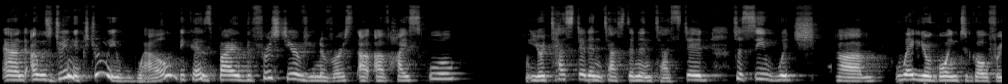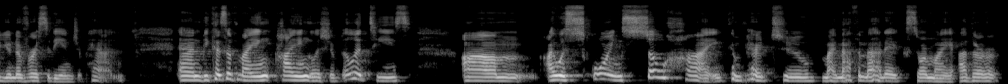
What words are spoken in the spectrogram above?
and I was doing extremely well because by the first year of university of high school, you're tested and tested and tested to see which um, way you're going to go for university in Japan. And because of my high English abilities, um, I was scoring so high compared to my mathematics or my other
